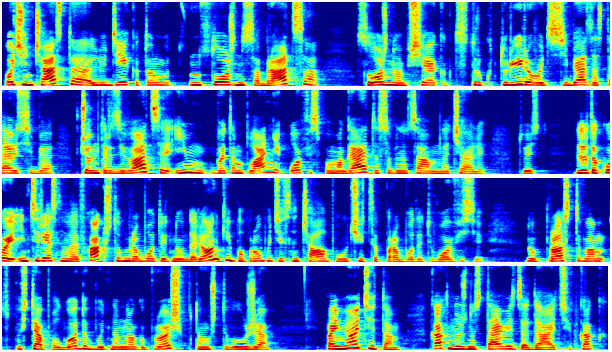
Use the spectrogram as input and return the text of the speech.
очень часто людей, которым ну, сложно собраться, сложно вообще как-то структурировать себя, заставить себя в чем-то развиваться, им в этом плане офис помогает, особенно в самом начале. То есть это такой интересный лайфхак, чтобы работать на удаленке, попробуйте сначала поучиться поработать в офисе. Ну, просто вам спустя полгода будет намного проще, потому что вы уже поймете там, как нужно ставить задачи, как,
